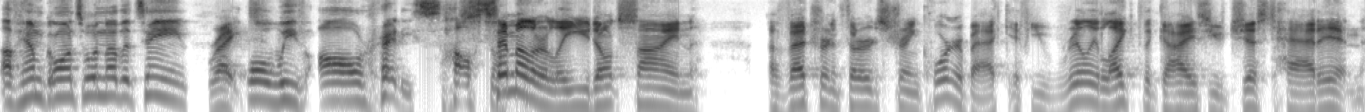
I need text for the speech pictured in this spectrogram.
of him going to another team. right. Well, we've already saw something. Similarly, you don't sign a veteran third string quarterback if you really like the guys you just had in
